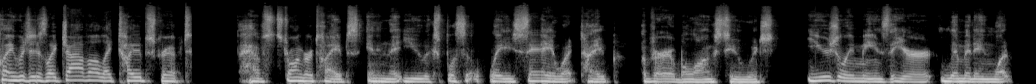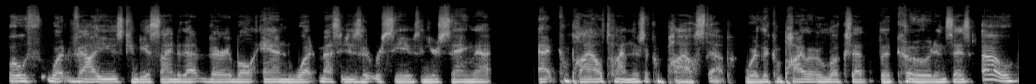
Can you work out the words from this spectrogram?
Languages like Java, like TypeScript, have stronger types in that you explicitly say what type a variable belongs to, which usually means that you're limiting what both what values can be assigned to that variable and what messages it receives. And you're saying that at compile time, there's a compile step where the compiler looks at the code and says, oh,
